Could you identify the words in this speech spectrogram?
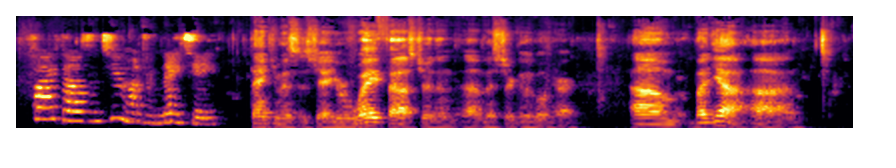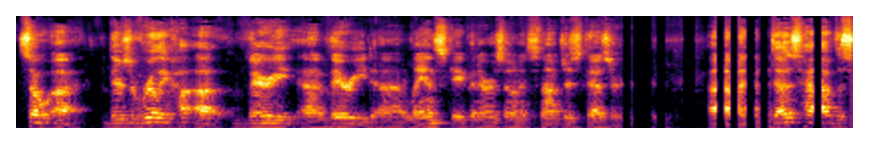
5,280. Thank you, Mrs. J. You're way faster than uh, Mr. Google here. Um, but yeah, uh, so uh, there's a really uh, very uh, varied uh, landscape in Arizona. It's not just desert. Uh, it does have the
